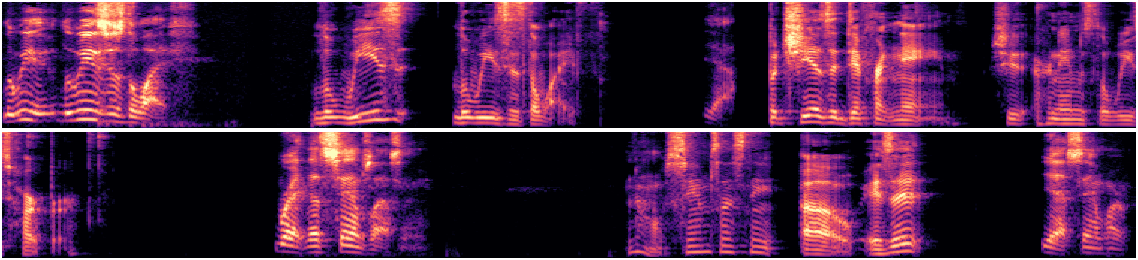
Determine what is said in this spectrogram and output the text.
Louise Louise is the wife. Louise Louise is the wife, Yeah. but she has a different name. She her name is Louise Harper. Right. That's Sam's last name. No, Sam's last name. Oh, is it? Yeah, Sam Harper.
